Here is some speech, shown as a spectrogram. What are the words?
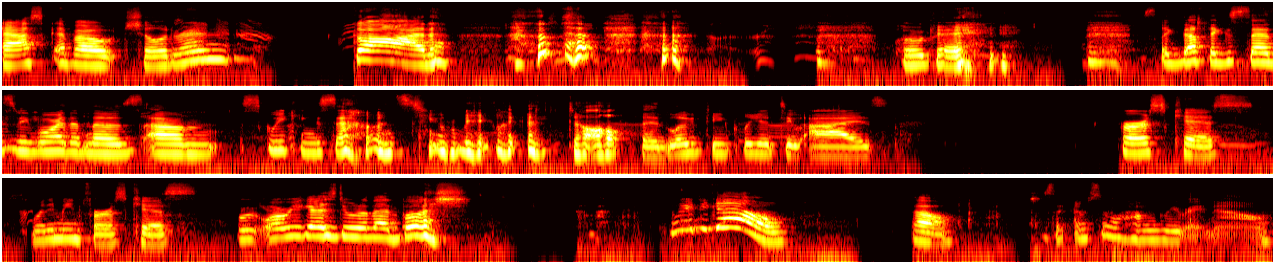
Ask about children? God! okay. It's like nothing sends me more than those um, squeaking sounds you make like a dolphin. Look deeply into eyes. First kiss. What do you mean first kiss? What, what were you guys doing in that bush? Where'd you go? Oh. She's like, I'm so hungry right now.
